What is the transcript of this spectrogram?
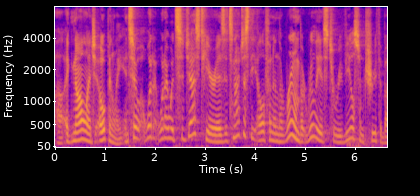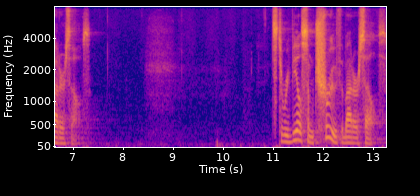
uh, acknowledge openly. And so, what, what I would suggest here is it's not just the elephant in the room, but really it's to reveal some truth about ourselves. It's to reveal some truth about ourselves.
